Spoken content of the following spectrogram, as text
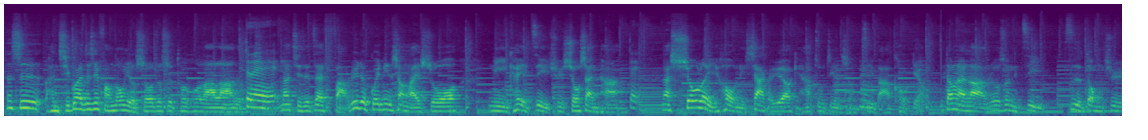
但是很奇怪，这些房东有时候就是拖拖拉拉的。对。那其实，在法律的规定上来说，你可以自己去修缮它。对，那修了以后，你下个月要给他租金的时候，你自己把它扣掉。当然啦，如果说你自己自动去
